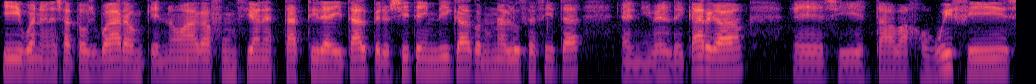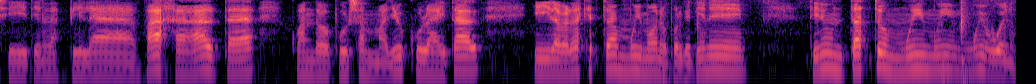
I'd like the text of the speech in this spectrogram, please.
Y bueno, en esa touch bar, aunque no haga funciones táctiles y tal, pero sí te indica con unas lucecitas el nivel de carga, eh, si está bajo wifi, si tiene las pilas bajas, altas, cuando pulsan mayúsculas y tal. Y la verdad es que está muy mono porque tiene, tiene un tacto muy, muy, muy bueno.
